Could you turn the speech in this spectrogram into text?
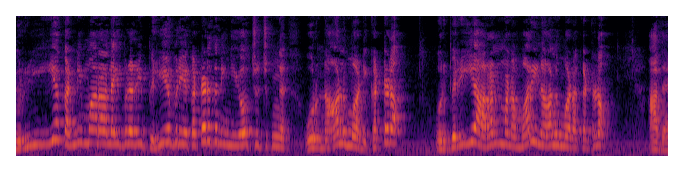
பெரிய கன்னிமாரா லைப்ரரி பெரிய பெரிய கட்டடத்தை நீங்கள் யோசிச்சு வச்சுக்கோங்க. ஒரு நாலு மாடி கட்டடம். ஒரு பெரிய அரண்மனை மாதிரி நாலு மாட கட்டடம். அதை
